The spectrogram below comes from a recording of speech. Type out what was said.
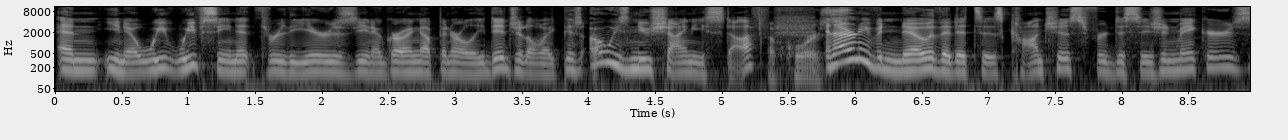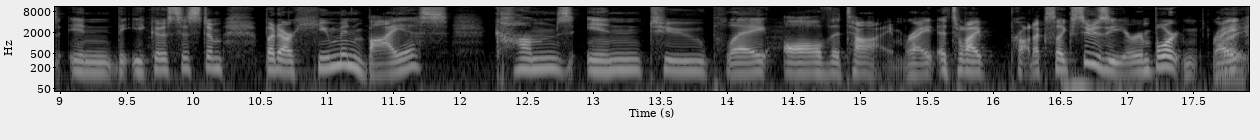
And you know, we we've seen it through the years, you know, growing up in early digital. Like, there's always new shiny stuff. Of course. And I don't even know that it's as conscious for decision makers in the ecosystem, but our human bias comes into play all the time, right? That's why products like Suzy are important, right? Right.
